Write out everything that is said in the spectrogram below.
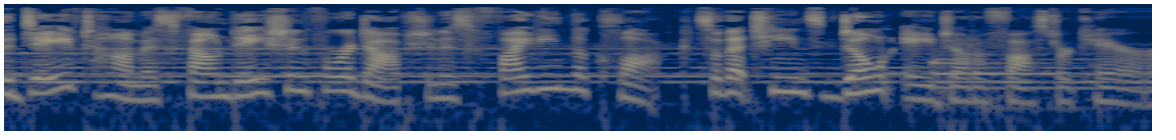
The Dave Thomas Foundation for Adoption is fighting the clock so that teens don't age out of foster care,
